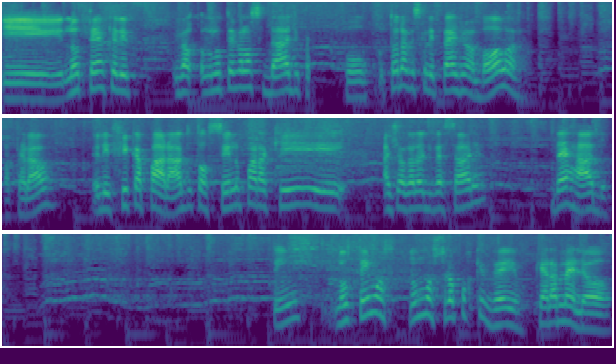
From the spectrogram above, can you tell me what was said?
E não tem aquele. não tem velocidade pra pouco. Toda vez que ele perde uma bola lateral, ele fica parado torcendo para que a jogada adversária dê errado. Tem, não, tem, não mostrou porque veio, que era melhor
